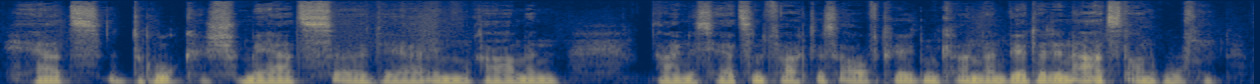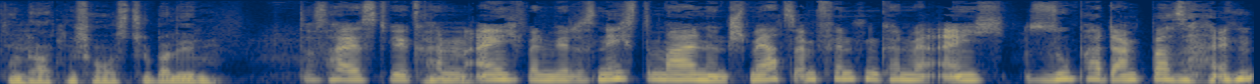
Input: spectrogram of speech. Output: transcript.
Herzdruckschmerz, äh, der im Rahmen eines Herzinfarktes auftreten kann, dann wird er den Arzt anrufen und hat eine Chance zu überleben. Das heißt, wir können ja. eigentlich, wenn wir das nächste Mal einen Schmerz empfinden, können wir eigentlich super dankbar sein,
